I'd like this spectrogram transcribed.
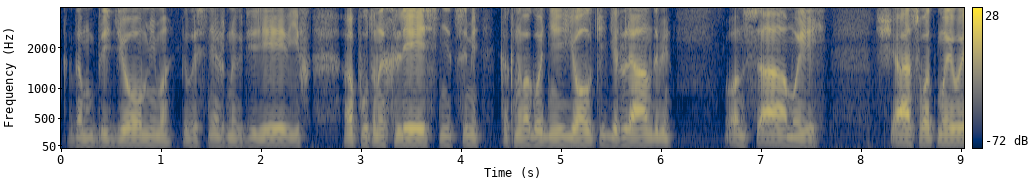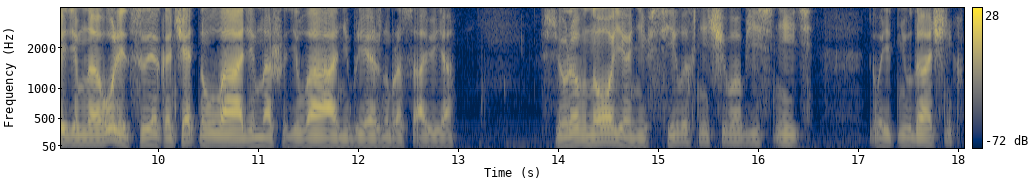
когда мы бредем мимо белоснежных деревьев, опутанных лестницами, как новогодние елки гирляндами. «Он самый. Сейчас вот мы выйдем на улицу и окончательно уладим наши дела», — небрежно бросаю я. «Все равно я не в силах ничего объяснить», — говорит неудачник.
